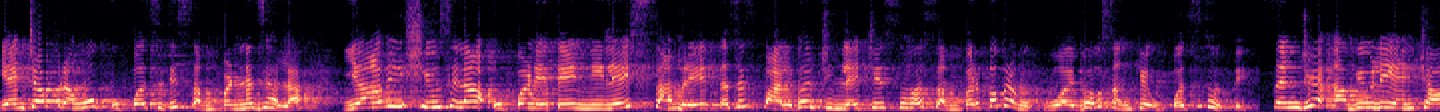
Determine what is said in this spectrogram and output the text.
यांच्या प्रमुख उपस्थितीत संपन्न झाला. यावेळी शिवसेना उपनेते निलेश सांबरे तसेच पालघर जिल्ह्याचे सहसंपर्क प्रमुख वैभव संख्ये उपस्थित होते. संजय आगिवले यांच्या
